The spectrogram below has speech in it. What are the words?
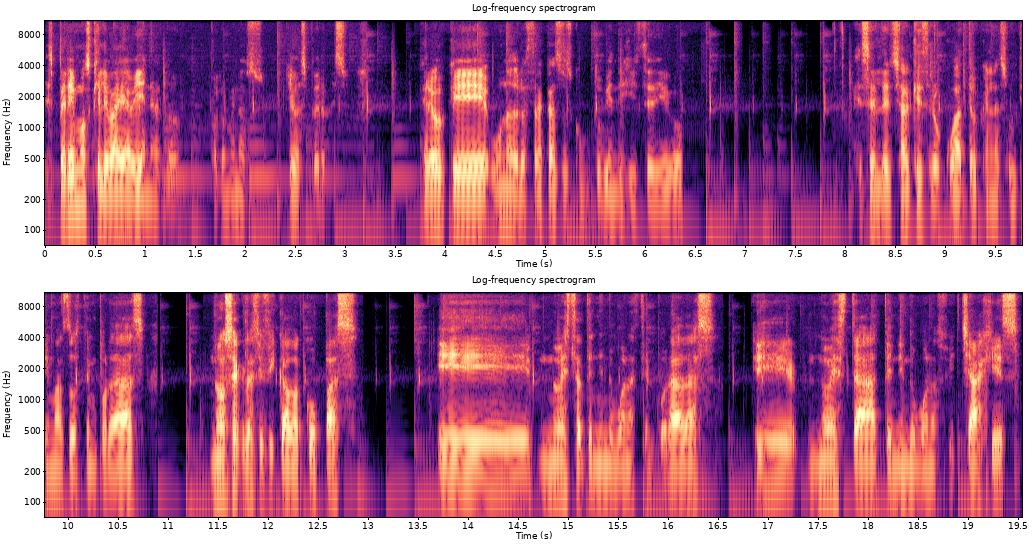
Esperemos que le vaya bien al Dortmund, por lo menos yo espero eso. Creo que uno de los fracasos, como tú bien dijiste, Diego, es el del Schalke 04, que en las últimas dos temporadas no se ha clasificado a copas, eh, no está teniendo buenas temporadas, eh, no está teniendo buenos fichajes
